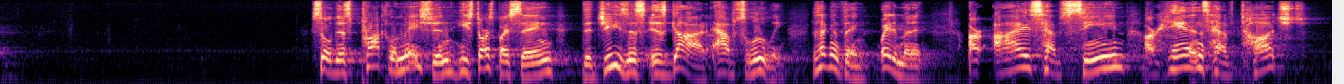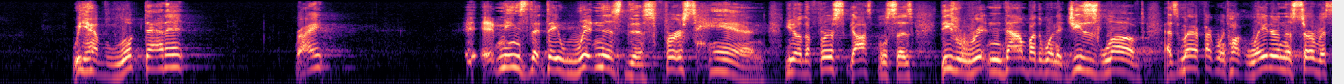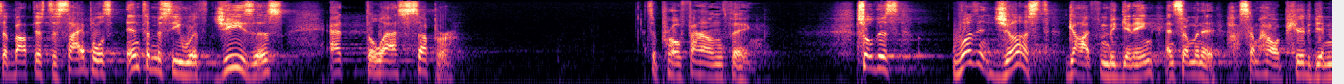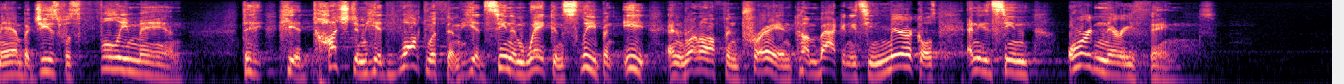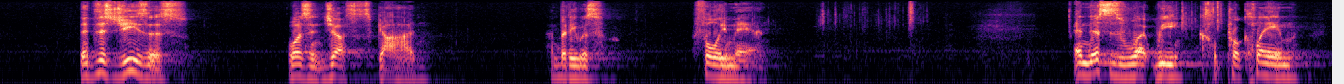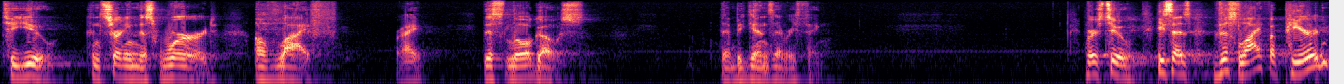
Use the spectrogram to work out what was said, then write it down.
So, this proclamation, he starts by saying that Jesus is God. Absolutely. The second thing, wait a minute. Our eyes have seen, our hands have touched, we have looked at it, right? It means that they witnessed this firsthand. You know, the first gospel says these were written down by the one that Jesus loved. As a matter of fact, we're going to talk later in the service about this disciples' intimacy with Jesus at the Last Supper. It's a profound thing. So this wasn't just God from the beginning and someone that somehow appeared to be a man, but Jesus was fully man. He had touched him, he had walked with him, he had seen him wake and sleep and eat and run off and pray and come back, and he'd seen miracles and he'd seen ordinary things. That this Jesus wasn't just God, but he was fully man. And this is what we proclaim to you concerning this word of life, right? This logos that begins everything. Verse 2, he says, This life appeared,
